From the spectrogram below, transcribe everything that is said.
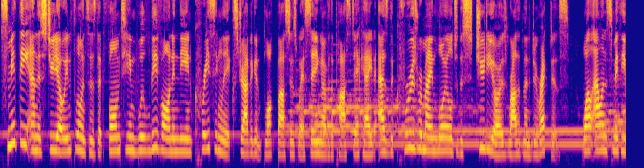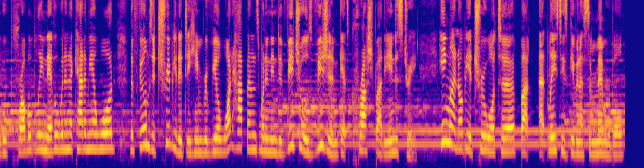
Smithee and the studio influences that formed him will live on in the increasingly extravagant blockbusters we're seeing over the past decade as the crews remain loyal to the studios rather than the directors. While Alan Smithee will probably never win an Academy Award, the films attributed to him reveal what happens when an individual's vision gets crushed by the industry. He might not be a true auteur, but at least he's given us some memorable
